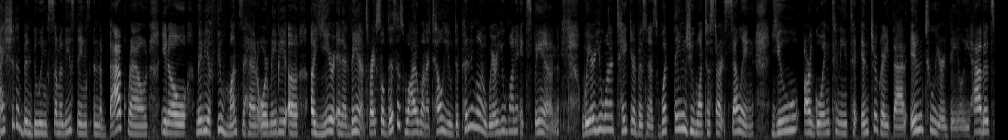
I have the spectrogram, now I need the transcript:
I should have been doing some of these things in the background, you know, maybe a few months ahead or maybe a, a year in advance, right? So, this is why I want to tell you depending on where you want to expand, where you want to take your business, what things you want to start selling, you are going to need to integrate that into your daily habits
